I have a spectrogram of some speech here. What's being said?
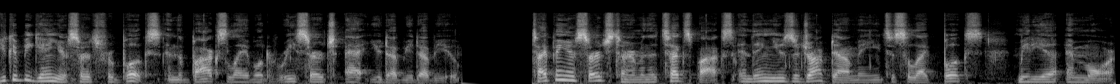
you could begin your search for books in the box labeled Research at UWW. Type in your search term in the text box and then use the drop-down menu to select Books, Media, and More,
